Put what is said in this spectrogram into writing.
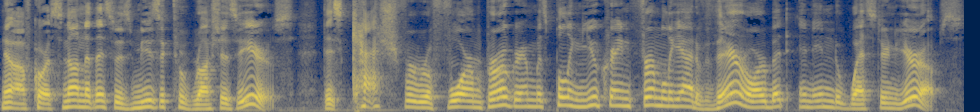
Now of course none of this was music to Russia's ears. This cash for reform program was pulling Ukraine firmly out of their orbit and into Western Europe's.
